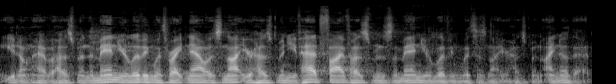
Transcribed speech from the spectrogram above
you don't have a husband. The man you're living with right now is not your husband. You've had five husbands. The man you're living with is not your husband. I know that.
